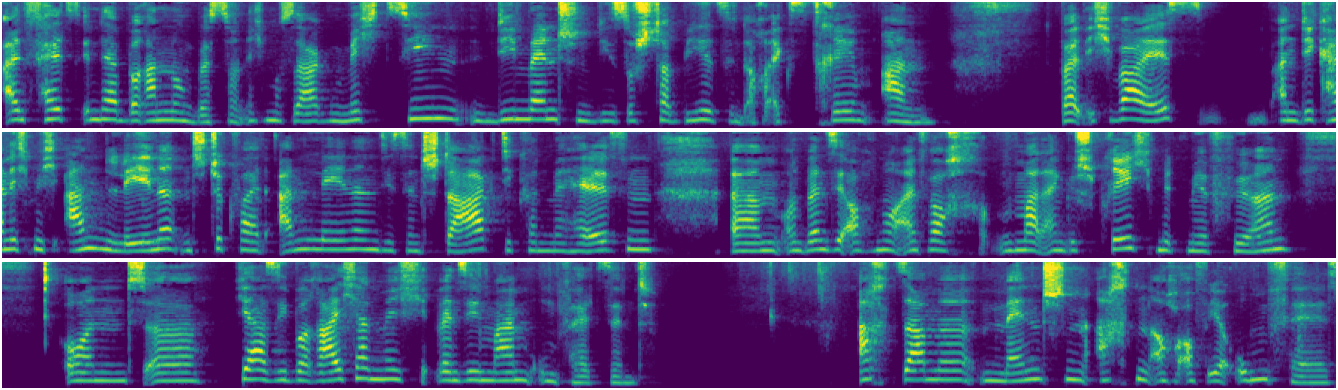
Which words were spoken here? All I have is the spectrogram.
ein Fels in der Brandung bist. Und ich muss sagen, mich ziehen die Menschen, die so stabil sind, auch extrem an. Weil ich weiß, an die kann ich mich anlehnen, ein Stück weit anlehnen. Die sind stark, die können mir helfen. Ähm, und wenn sie auch nur einfach mal ein Gespräch mit mir führen und äh, ja, sie bereichern mich, wenn sie in meinem Umfeld sind. Achtsame Menschen achten auch auf ihr Umfeld.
